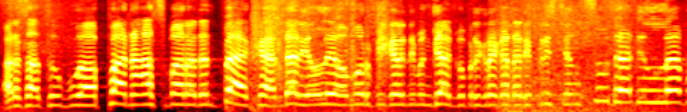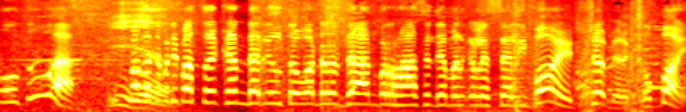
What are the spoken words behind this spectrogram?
Ada satu buah panah asmara dan bahkan dari Leo Murphy kali ini mengganggu pergerakan dari Freeze yang sudah di level 2. Iya. Maka coba dipasangkan dari Lito Wonder dan berhasil diamankan oleh Sally Boy, The Miracle Boy.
